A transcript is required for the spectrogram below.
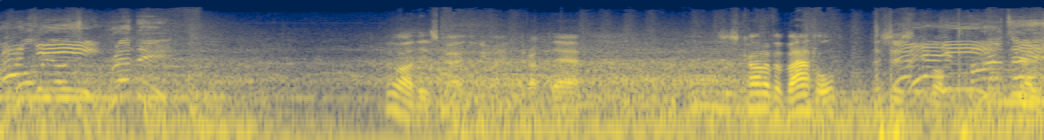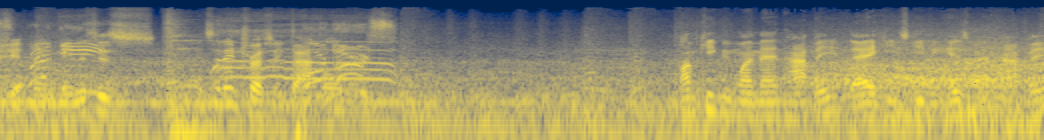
ready! Warriors ready! Who are these guys anyway? They're up there. This is kind of a battle. This is well, no shit. I mean, this is it's an interesting battle. I'm keeping my men happy. There, he's keeping his men happy.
